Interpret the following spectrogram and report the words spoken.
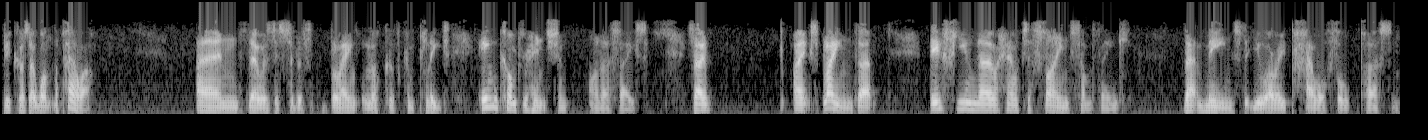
because I want the power and there was this sort of blank look of complete incomprehension on her face. So I explained that if you know how to find something, that means that you are a powerful person.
